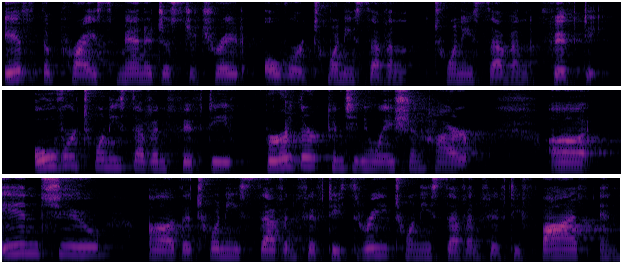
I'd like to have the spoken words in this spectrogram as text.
if the price manages to trade over 27 2750 over 2750 further continuation higher uh, into uh, the 2753 2755 and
